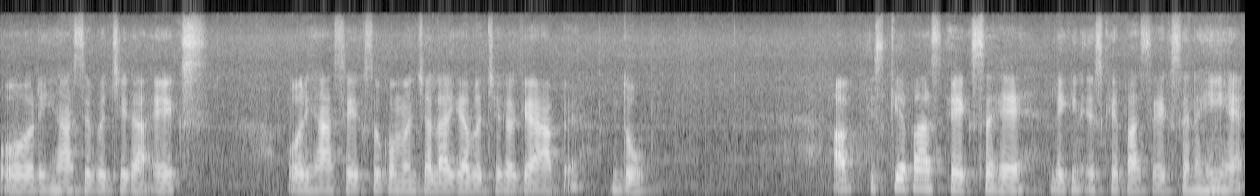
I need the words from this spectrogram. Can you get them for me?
और यहाँ से बचेगा एक्स और यहाँ से एक्स कॉमन चला गया, बच्चे का क्या यहाँ पे? दो। अब इसके पास एक्स है, लेकिन इसके पास एक्स नहीं है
